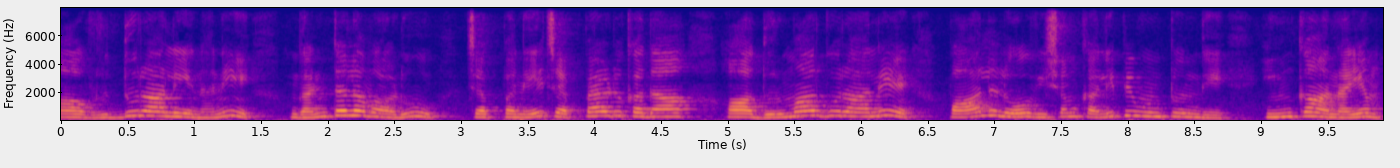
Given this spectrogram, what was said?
ఆ వృద్ధురాలేనని గంటలవాడు చెప్పనే చెప్పాడు కదా. ఆ దుర్మార్గురాలే పాలలో విషం కలిపి ఉంటుంది. ఇంకా నయం.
